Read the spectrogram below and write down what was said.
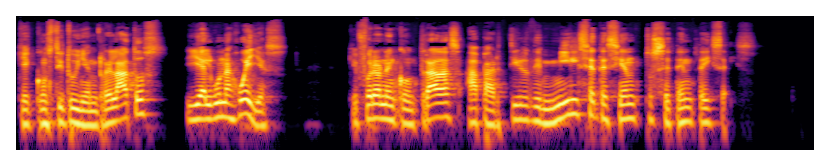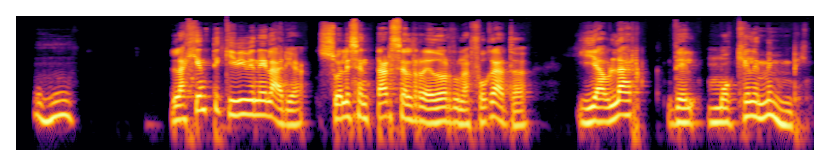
que constituyen relatos y algunas huellas que fueron encontradas a partir de 1776. Ujú. La gente que vive en el área suele sentarse alrededor de una fogata y hablar del Mokele Membe,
